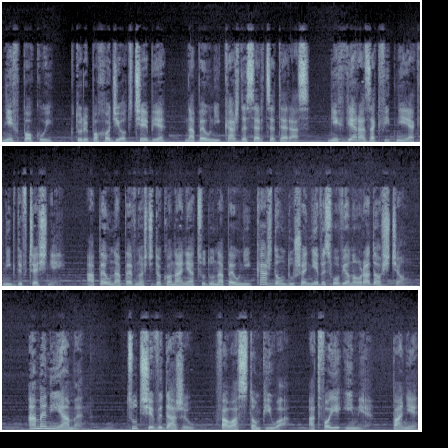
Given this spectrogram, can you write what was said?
Niech pokój, który pochodzi od Ciebie, napełni każde serce teraz, niech wiara zakwitnie jak nigdy wcześniej, a pełna pewność dokonania cudu napełni każdą duszę niewysłowioną radością. Amen i amen. Cud się wydarzył, chwała stąpiła, a Twoje imię, Panie,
